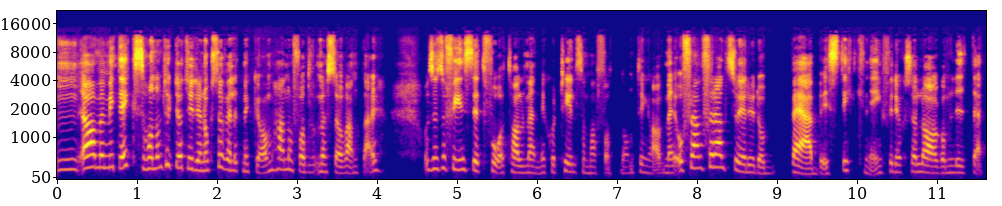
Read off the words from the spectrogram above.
Mm, ja, men mitt ex, honom tyckte jag tydligen också väldigt mycket om. Han har fått mössa och vantar. Och sen så finns det ett fåtal människor till som har fått någonting av mig. Och framförallt så är det då bebisstickning, för det är också lagom litet.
